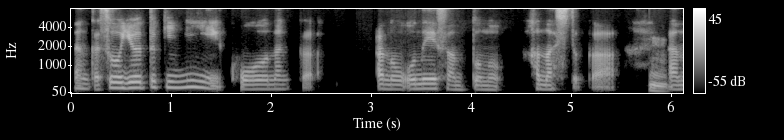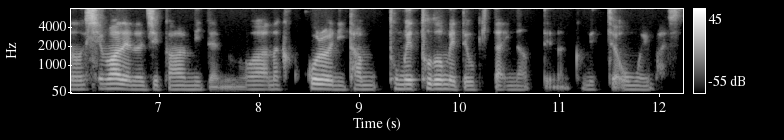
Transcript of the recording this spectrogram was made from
なんかそういう時にこうなんかあのお姉さんとの話とかうんあの島での時間みたいなのはなんか心にた止めとどめておきたいなってなんかめっちゃ思いまし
